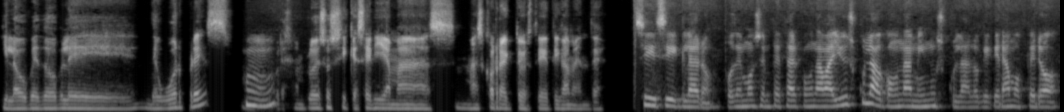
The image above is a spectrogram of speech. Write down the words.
y la W de WordPress, mm. por ejemplo, eso sí que sería más, más correcto estéticamente. Sí, sí, claro. Podemos empezar con una mayúscula o con una minúscula, lo que queramos, pero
